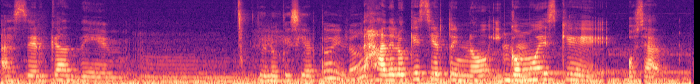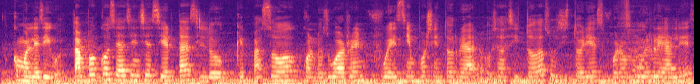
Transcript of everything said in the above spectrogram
acerca de... Mm, de lo que es cierto y no. Ajá, de lo que es cierto y no. Y cómo es que, o sea, como les digo, tampoco sea ciencia cierta si lo que pasó con los Warren fue 100% real, o sea, si todas sus historias fueron muy reales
